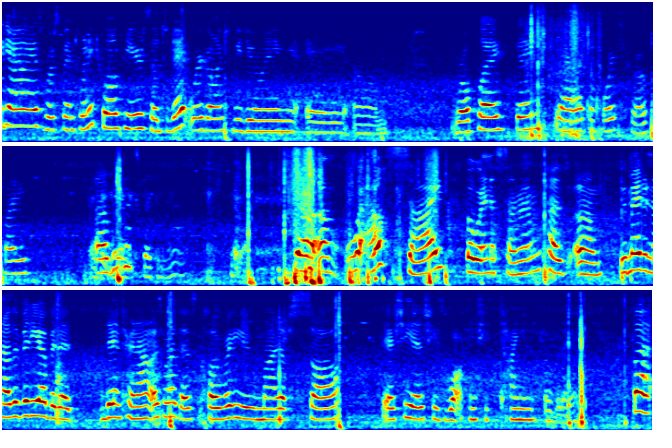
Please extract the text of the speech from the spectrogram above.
Hey guys, Horsefan 2012 here. So today we're going to be doing a um, role play thing. Yeah, like a horse role play. I Uh, we weren't expecting this. So um, we're outside, but we're in a sunroom because um, we made another video, but it didn't turn out as well. There's Clover. You might have saw. There she is. She's walking. She's tiny over there. But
